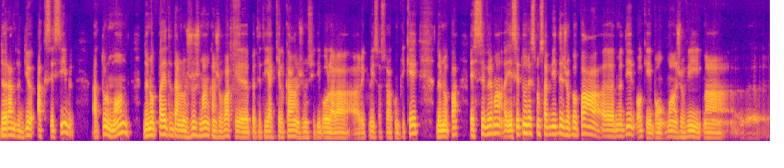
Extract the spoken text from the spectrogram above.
de rendre Dieu accessible à tout le monde, de ne pas être dans le jugement quand je vois que peut-être il y a quelqu'un, je me suis dit, oh là là, avec lui, ça sera compliqué, de ne pas, et c'est vraiment, et c'est une responsabilité, je ne peux pas euh, me dire, ok, bon, moi je vis ma, euh,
